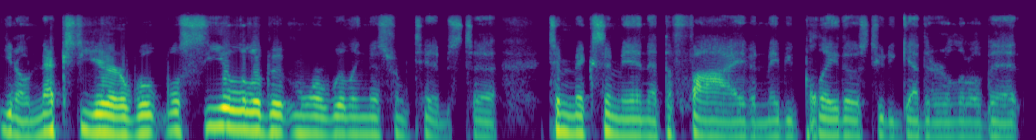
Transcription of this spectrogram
you know, next year we'll we'll see a little bit more willingness from Tibbs to to mix him in at the five and maybe play those two together a little bit,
